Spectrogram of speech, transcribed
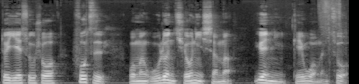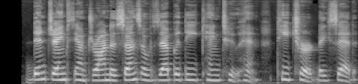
对耶稣说：“夫子，我们无论求你什么，愿你给我们做。 Then James and John, the sons of Zebedee, came to him. Teacher, they said,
